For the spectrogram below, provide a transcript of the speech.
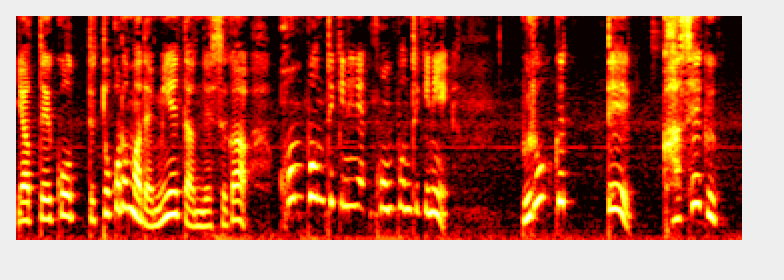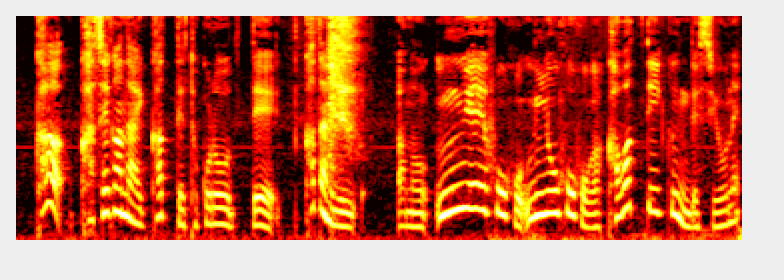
やっていこうってところまで見えたんですが、根本的にね、根本的に、ブログって稼ぐか稼がないかってところで、かなり、あの、運営方法、運用方法が変わっていくんですよね。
